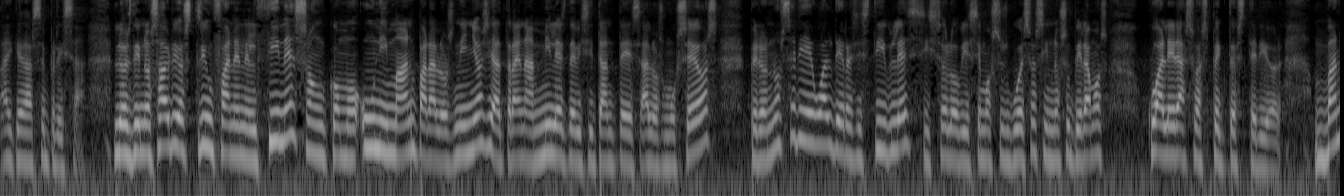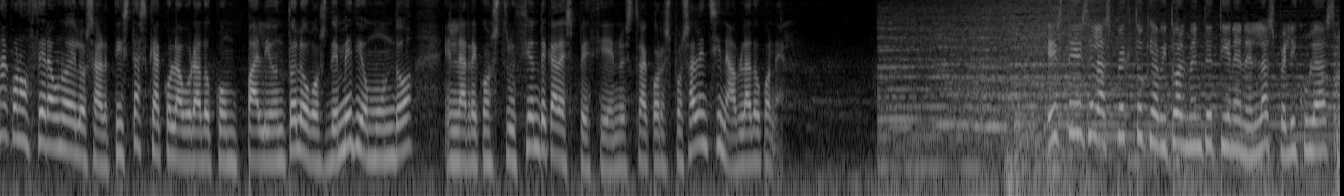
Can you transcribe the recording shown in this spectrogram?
hay que darse prisa. Los dinosaurios triunfan en el cine, son como un imán para los niños y atraen a miles de visitantes a los museos, pero no sería igual de irresistibles si solo viésemos sus huesos y no supiéramos cuál era su aspecto exterior. Van a conocer a uno de los artistas que ha colaborado con paleontólogos de medio mundo en la reconstrucción de cada especie. Nuestra corresponsal en China ha hablado con él. Este es el aspecto que habitualmente tienen en las películas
